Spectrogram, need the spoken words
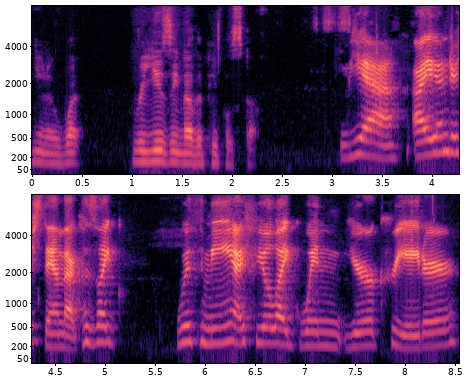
you know what reusing other people's stuff. Yeah, I understand that. Because, like, with me, I feel like when you're a creator,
